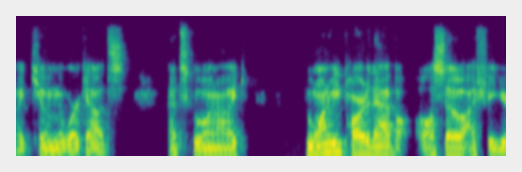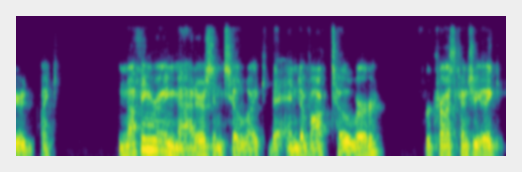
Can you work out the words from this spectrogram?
like killing the workouts at school and I like you want to be part of that but also I figured like nothing really matters until like the end of October for cross country like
